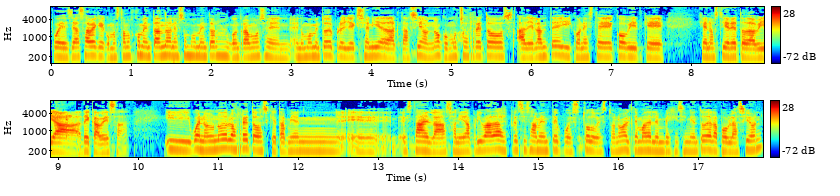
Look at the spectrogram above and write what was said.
pues ya sabe que como estamos comentando, en estos momentos nos encontramos en, un momento de proyección y de adaptación, ¿no? Con muchos retos adelante y con este COVID que, que nos tiene todavía de cabeza. Y bueno, uno de los retos que también eh, está en la sanidad privada es precisamente pues todo esto, ¿no? El tema del envejecimiento de la población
